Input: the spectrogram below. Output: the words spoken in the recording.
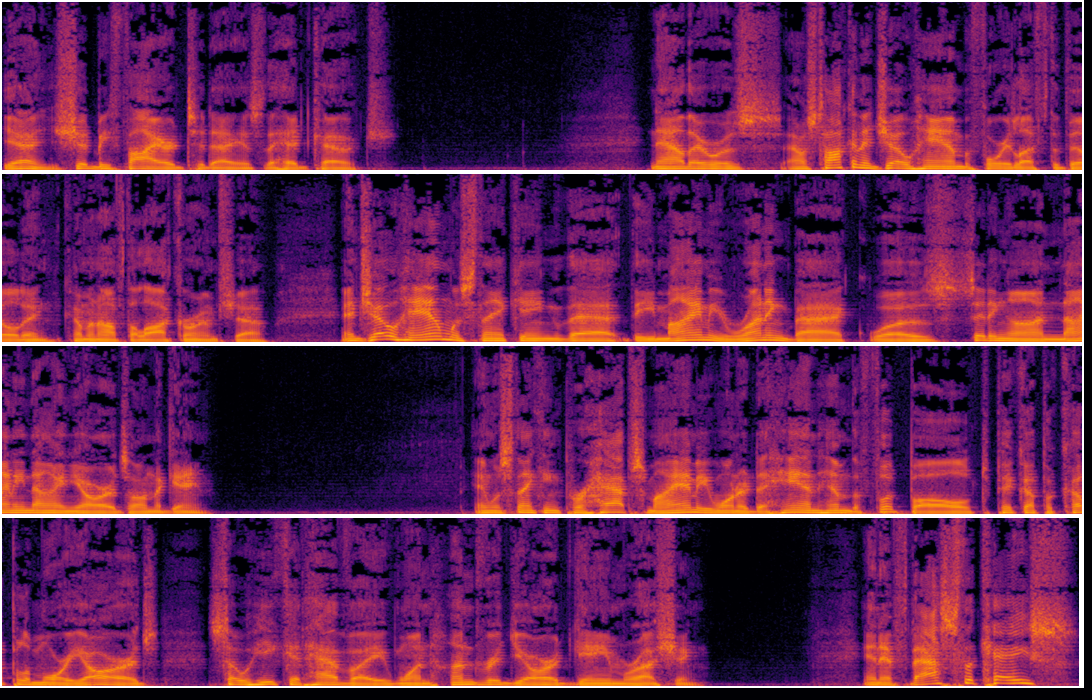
Yeah, you should be fired today as the head coach. Now there was I was talking to Joe Ham before he left the building, coming off the locker room show. And Joe Ham was thinking that the Miami running back was sitting on 99 yards on the game. And was thinking perhaps Miami wanted to hand him the football to pick up a couple of more yards so he could have a 100 yard game rushing. And if that's the case,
